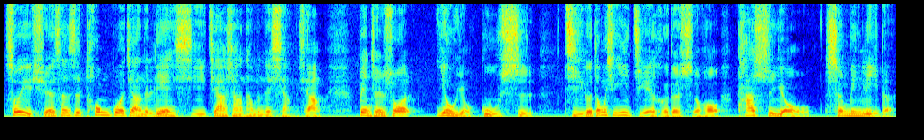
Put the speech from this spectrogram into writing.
所以学生是通过这样的练习，加上他们的想象，变成说又有故事。几个东西一结合的时候，它是有生命力的，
